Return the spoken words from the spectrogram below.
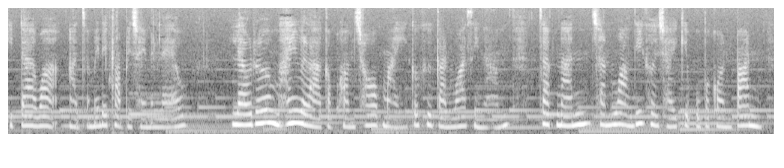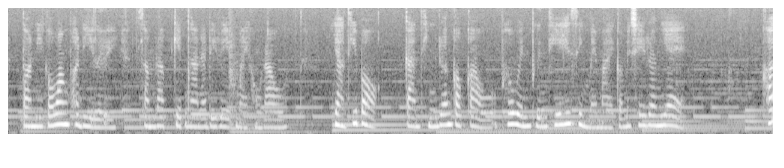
คิดได้ว่าอาจจะไม่ได้กลับไปใช้มันแล้วแล้วเริ่มให้เวลากับความชอบใหม่ก็คือการวาดสีน้ำ จากนั้นชั้นวางที่เคยใช้เก็บอุปกรณ์ปั้น ตอนนี้ก็ว่างพอดีเลยสำหรับเก็บงานอดิเรกใหม่ของเรา อย่างที่บอกการทิ้งเรื่องเก่าๆ เพื่อเว้นพื้นที่ให้สิ่งใหม่ๆ ก็ไม่ใช่เรื่องแย่ ข้อ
